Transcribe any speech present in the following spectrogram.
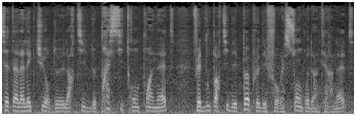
c'est à la lecture de l'article de pressecitron.net, Faites-vous partie des peuples des forêts sombres d'Internet,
